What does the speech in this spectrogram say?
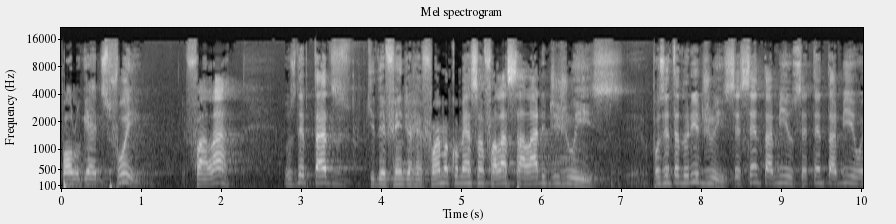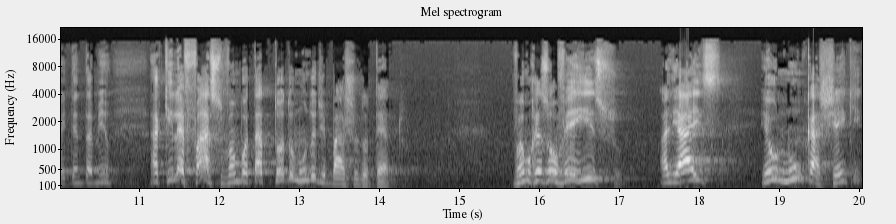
Paulo Guedes foi falar? os deputados que defendem a reforma começam a falar salário de juiz, aposentadoria de juiz, 60 mil, 70 mil, 80 mil. Aquilo é fácil, vamos botar todo mundo debaixo do teto. Vamos resolver isso. Aliás, eu nunca achei que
